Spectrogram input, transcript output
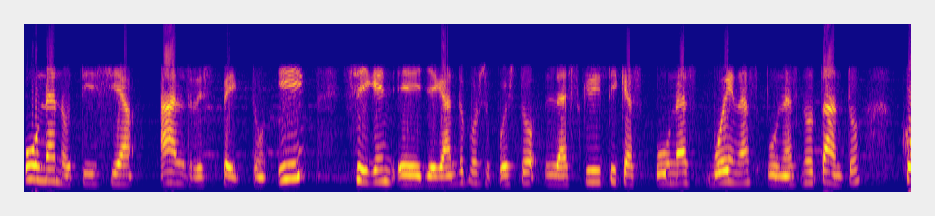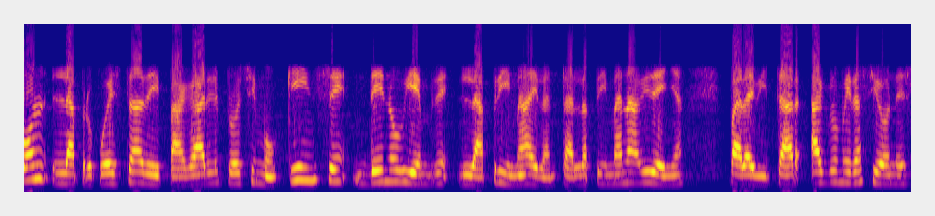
una noticia al respecto. Y siguen eh, llegando por supuesto las críticas, unas buenas, unas no tanto, con la propuesta de pagar el próximo 15 de noviembre la prima, adelantar la prima navideña para evitar aglomeraciones,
